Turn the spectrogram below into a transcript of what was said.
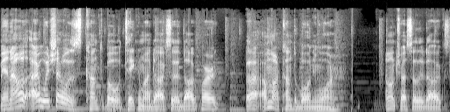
Man, I, I wish I was comfortable with taking my dogs to the dog park, but I, I'm not comfortable anymore. I don't trust other dogs.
